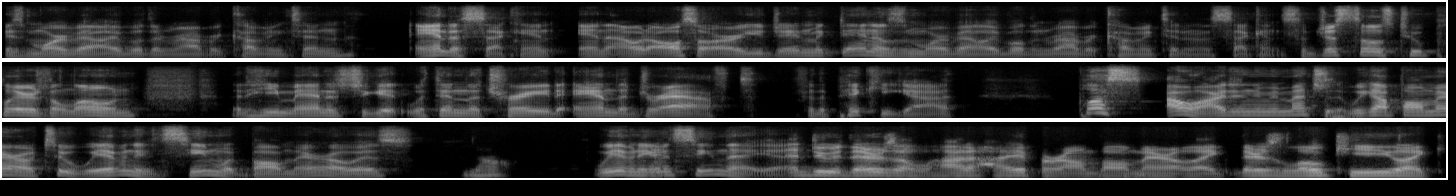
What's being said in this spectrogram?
is more valuable than Robert Covington and a second, and I would also argue Jaden McDaniels is more valuable than Robert Covington in a second. So just those two players alone that he managed to get within the trade and the draft for the pick he got. Plus, oh, I didn't even mention it. We got Bolmaro too. We haven't even seen what Bolmaro is. No. We haven't even seen that yet. And dude, there's a lot of hype around Bolmaro. Like, there's low key, like,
